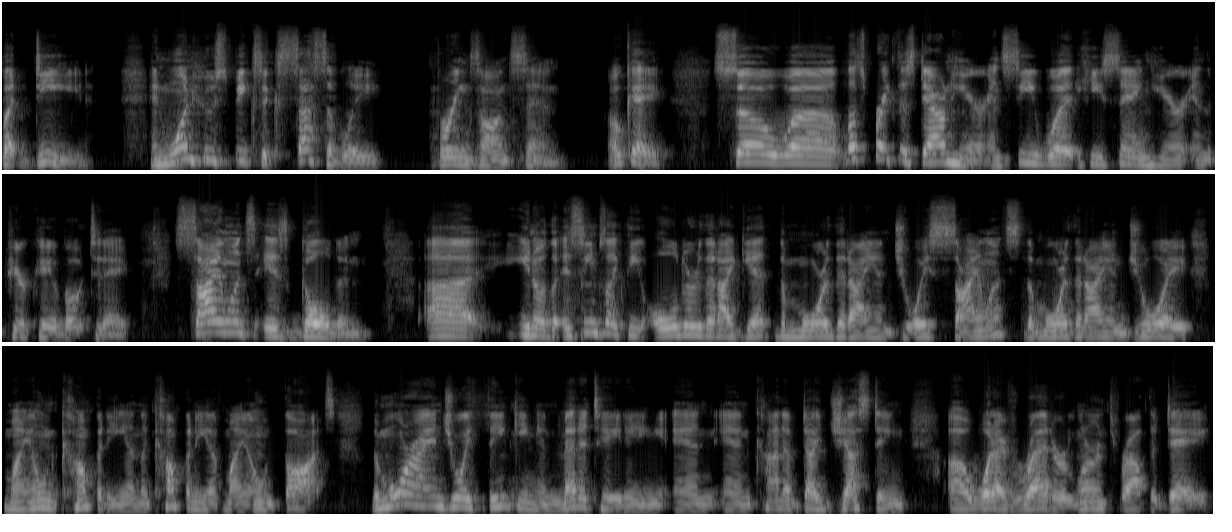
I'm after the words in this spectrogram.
but deed, and one who speaks excessively brings on sin. Okay, so uh, let's break this down here and see what he's saying here in the Pirkei Avot today. Silence is golden. Uh, you know, it seems like the older that I get, the more that I enjoy silence, the more that I enjoy my own company and the company of my own thoughts, the more I enjoy thinking and meditating and, and kind of digesting uh, what I've read or learned throughout the day.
